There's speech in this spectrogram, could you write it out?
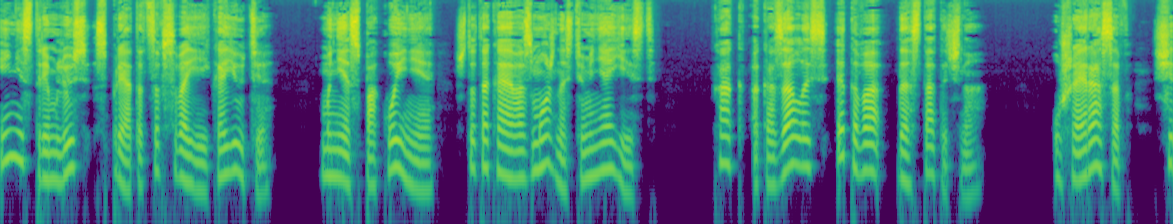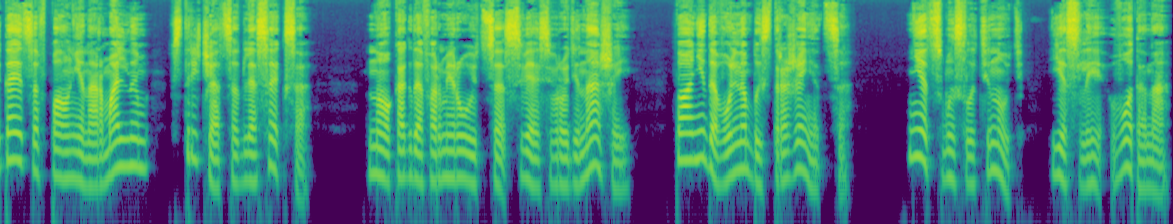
и не стремлюсь спрятаться в своей каюте. Мне спокойнее, что такая возможность у меня есть. Как оказалось, этого достаточно. У шайрасов считается вполне нормальным встречаться для секса, но когда формируется связь вроде нашей, то они довольно быстро женятся. Нет смысла тянуть, если вот она,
